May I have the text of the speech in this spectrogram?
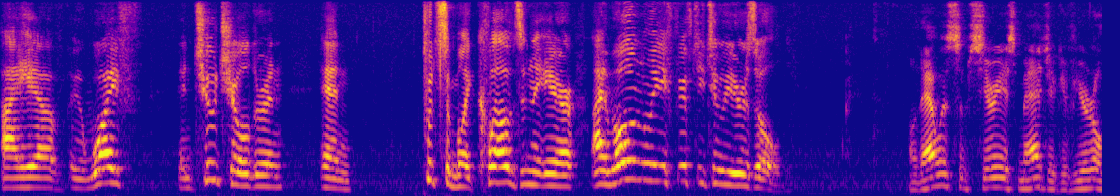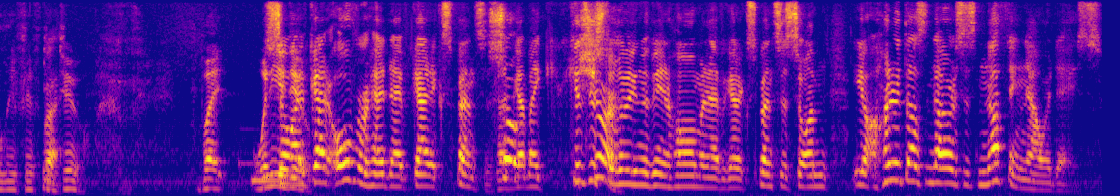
I have a wife and two children, and put some like clouds in the air. I'm only fifty-two years old. Well, that was some serious magic if you're only 52. But what do you do? so? I've got overhead and I've got expenses. So- I've got my kids are still living with me at home and I've got expenses. So I'm, you know, hundred thousand dollars is nothing nowadays.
